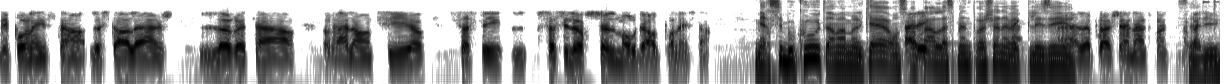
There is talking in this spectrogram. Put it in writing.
Mais pour l'instant, le stallage, le retard, ralentir, ça c'est ça c'est leur seul mot d'ordre pour l'instant. Merci beaucoup, Thomas Mulcair. On se Allez. reparle la semaine prochaine avec plaisir. À la prochaine, Antoine. Salut.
